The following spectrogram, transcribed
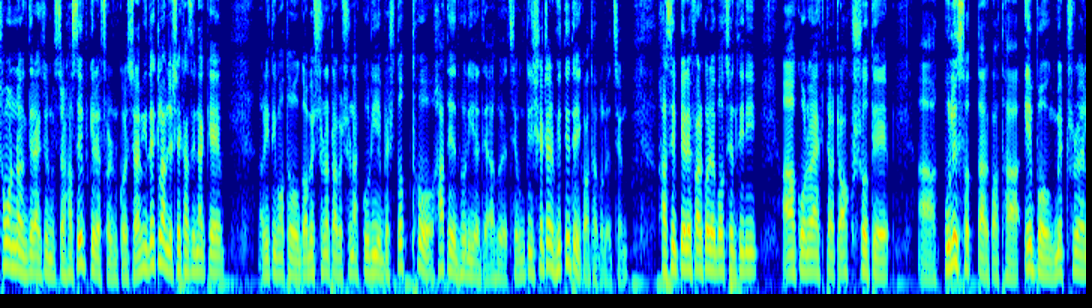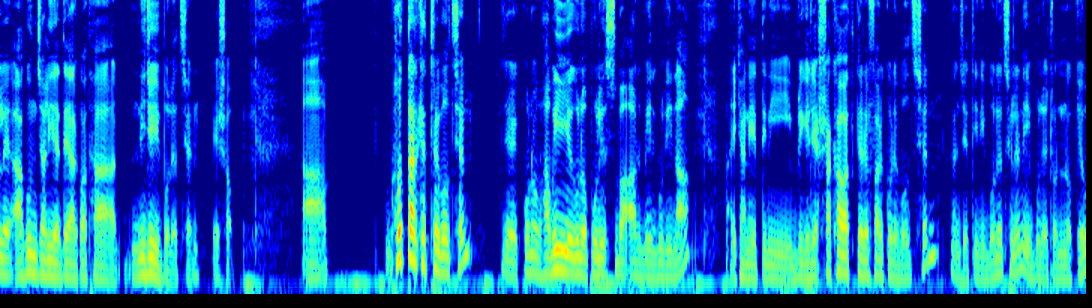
সমন্বয়কদের একজন মিস্টার হাসিফকে রেফার করেছেন। আমি দেখলাম যে শেখ হাসিনাকে রীতিমতো গবেষণা, টবেষণা করিয়ে বেশ তথ্য হাতে ধরিয়ে দেওয়া হয়েছে এবং তিনি সেটার ভিত্তিতেই কথা বলেছেন। হাসিফকে রেফার করে বলছেন তিনি কোনো একটা টক শোতে পুলিশ হত্যার কথা এবং মেট্রো রেলে আগুন জ্বালিয়ে দেওয়ার কথা নিজেই বলেছেন এসব। হত্যার ক্ষেত্রে বলছেন যে কোনোভাবেই এগুলো পুলিশ বা আর্মির গুলি না। এখানে তিনি ব্রিগেডিয়ার শাখাওয়াতকে রেফার করে বলছেন যে তিনি বলেছিলেন এই বুলেট অন্য কেউ,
